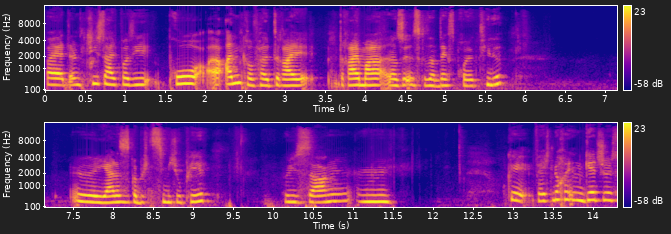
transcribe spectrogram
bei, dann schießt er halt quasi pro äh, Angriff halt drei, dreimal, also insgesamt sechs Projektile. Äh, ja, das ist, glaube ich, ziemlich OP. Würde ich sagen. Hm. Okay, vielleicht noch ein Gadget.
